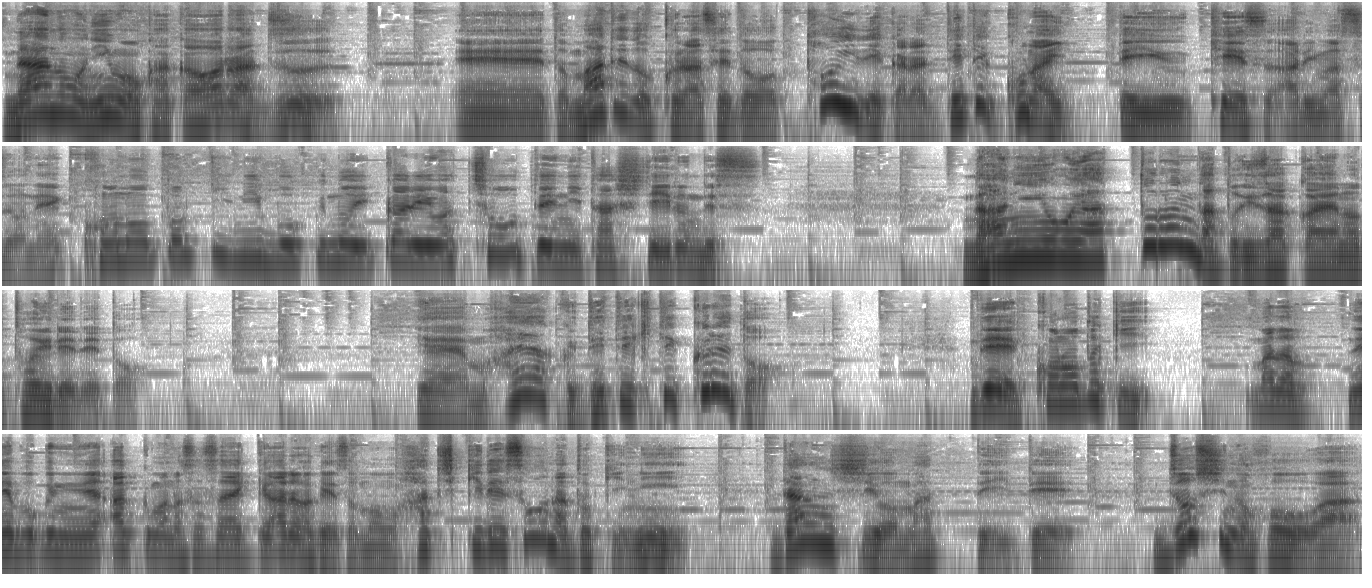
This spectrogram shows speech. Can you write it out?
なのにもかかわらずえーと、待てど暮らせどトイレから出てこないっていうケースありますよね。この時に僕の怒りは頂点に達しているんです。何をやっとるんだと居酒屋のトイレでと。いやいやもう早く出てきてくれと。でこの時まだね僕にね悪魔のささやきがあるわけですよ。もうはち切れそうな時に男子を待っていて女子の方は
